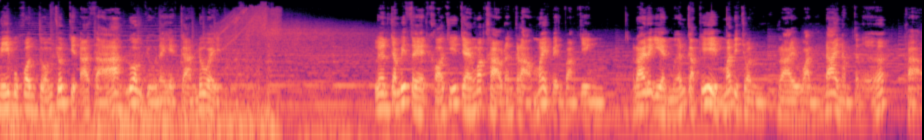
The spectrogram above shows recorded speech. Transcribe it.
มีบุคคลสวมชุดจิตอาสาร่วมอยู่ในเหตุการณ์ด้วยเรือนจำพิเศษขอชี้แจงว่าข่าวดังกล่าวไม่เป็นความจริง รายละเอียดเหมือนกับที่มติชนรายวันได้นำเสนอข่าว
